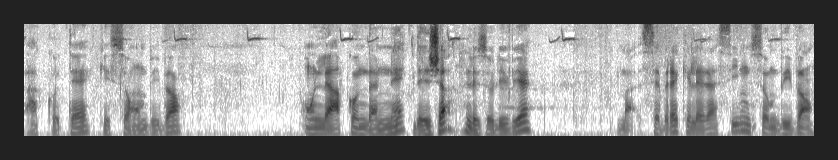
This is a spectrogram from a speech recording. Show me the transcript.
à côté qui sont vivants. On les a condamnés déjà, les oliviers, mais c'est vrai que les racines sont vivantes.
